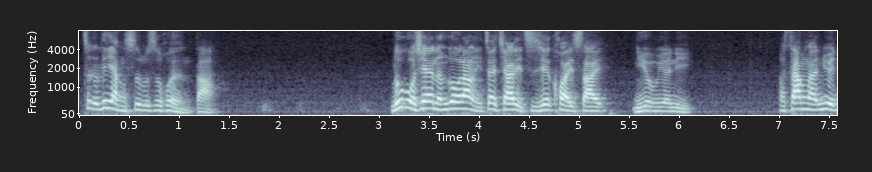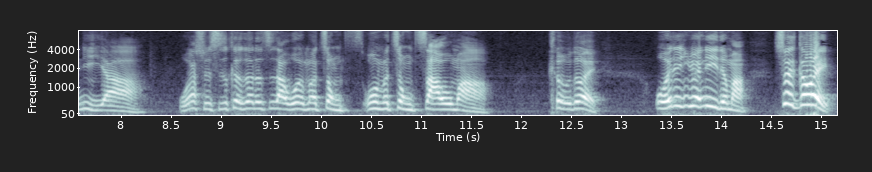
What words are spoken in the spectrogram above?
这个量是不是会很大？如果现在能够让你在家里直接快筛，你愿不愿意？啊，当然愿意呀。我要时时刻刻都知道我有没有中，我有没有中招嘛，对不对？我一定愿意的嘛。所以各位，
